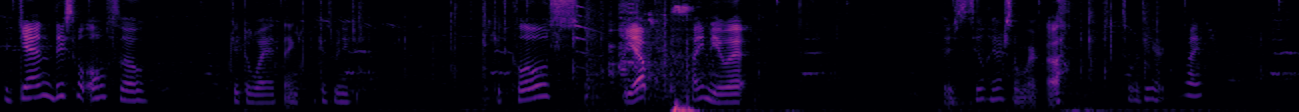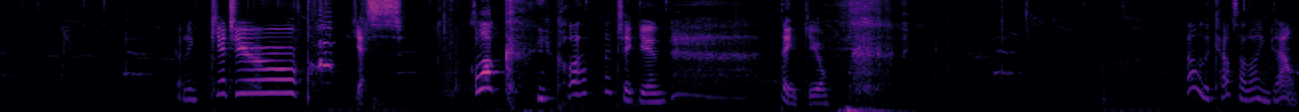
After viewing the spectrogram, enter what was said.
So again, this will also get away, I think, because we need to get close. Yep, I knew it. It's still here somewhere. Oh, it's over there. Right. Gonna get you! Yes! Clock! You caught the chicken. Thank you. oh, the cows are lying down.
